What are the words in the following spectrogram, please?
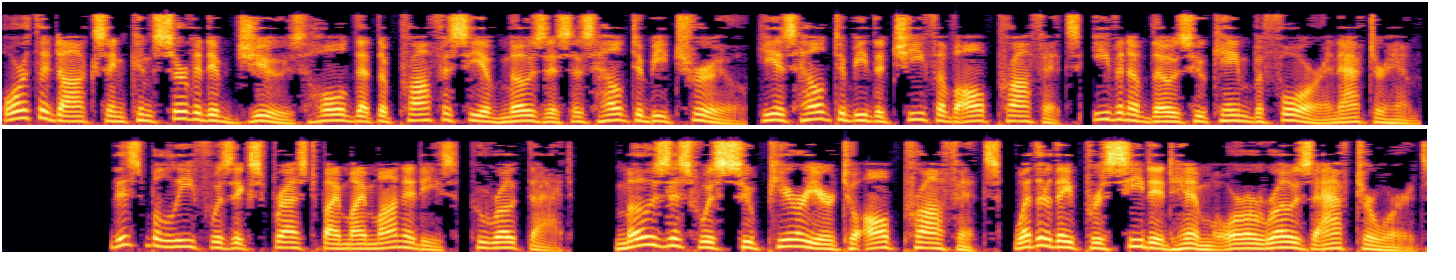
Orthodox and conservative Jews hold that the prophecy of Moses is held to be true, he is held to be the chief of all prophets, even of those who came before and after him. This belief was expressed by Maimonides, who wrote that, "...Moses was superior to all prophets, whether they preceded him or arose afterwards.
